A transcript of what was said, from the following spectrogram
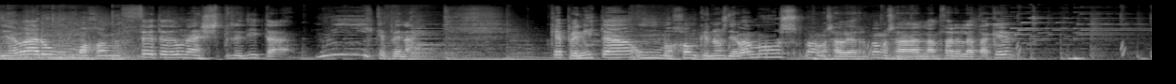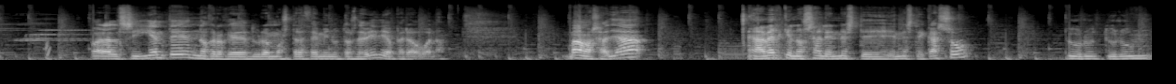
llevar un mojoncete de una estrellita. ¡Uy, qué pena! Qué penita, un mojón que nos llevamos. Vamos a ver, vamos a lanzar el ataque. Para el siguiente, no creo que duremos 13 minutos de vídeo, pero bueno. Vamos allá. A ver qué nos sale en este, en este caso. Turuturum.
